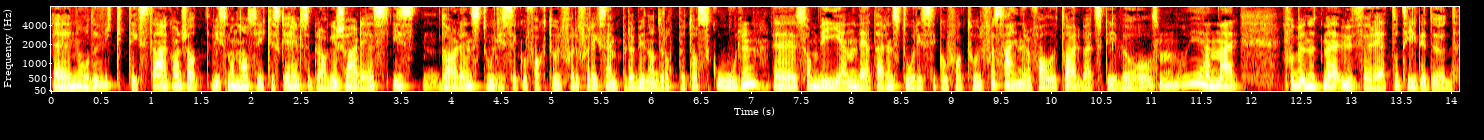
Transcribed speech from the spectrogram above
Eh, noe av det viktigste er kanskje at hvis man har psykiske helseplager, så er det, da er det en stor risikofaktor for f.eks. å begynne å droppe ut av skolen, eh, som vi igjen vet er en stor risikofaktor for seinere å falle ut av arbeidslivet, og som igjen er forbundet med uførhet og tidlig død.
